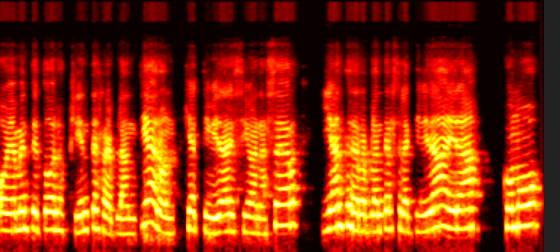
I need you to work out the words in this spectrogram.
obviamente todos los clientes replantearon qué actividades iban a hacer y antes de replantearse la actividad era cómo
